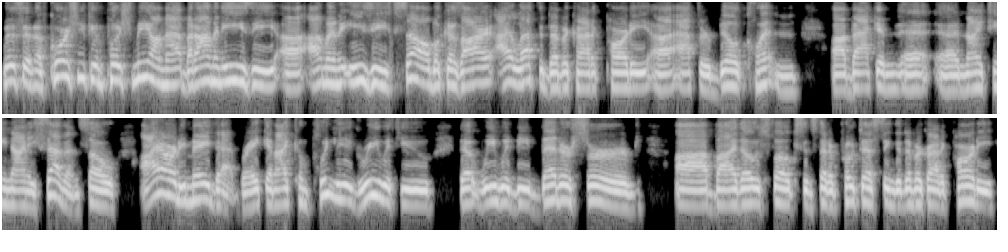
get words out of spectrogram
Listen, of course you can push me on that, but I'm an easy uh, I'm an easy sell because I I left the Democratic Party uh, after Bill Clinton uh, back in 1997. Uh, uh, so I already made that break, and I completely agree with you that we would be better served uh, by those folks instead of protesting the Democratic Party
